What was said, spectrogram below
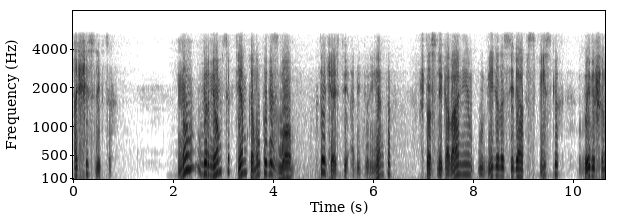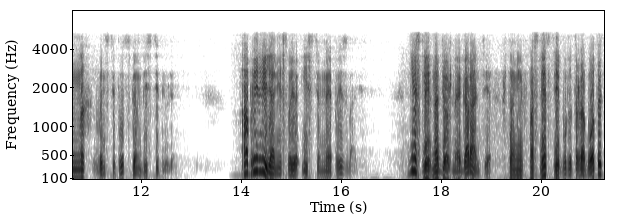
О счастливцах. Ну, вернемся к тем, кому повезло, к той части абитуриентов, что с ликованием увидела себя в списках, вывешенных в институтском вестибюле. Обрели ли они свое истинное призвание? Есть ли надежная гарантия, что они впоследствии будут работать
